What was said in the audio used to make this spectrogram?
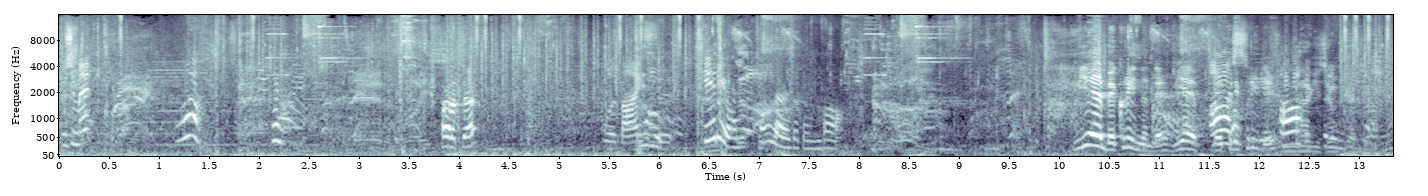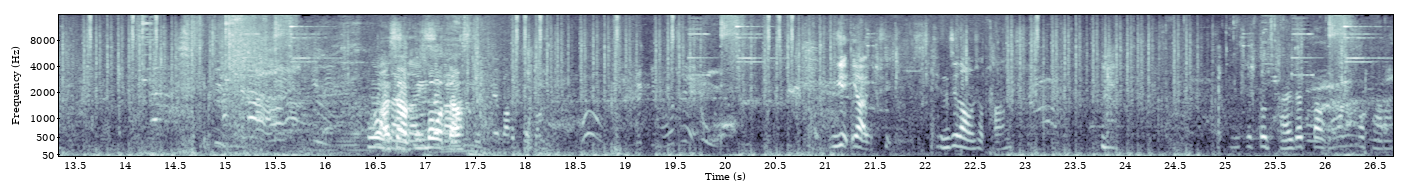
조심해. 파라 짤? 뭐 나이스. 힐이 엄청 잘 들어온다. 위에 맥크리 있는데. 위에 아, 맥크리 씨. 프리딜. 아, 전까지 아싸 공 먹었다. 이게 야 겐지 나오셨다. 이제 또 잘 됐다고 하는 거 봐라.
